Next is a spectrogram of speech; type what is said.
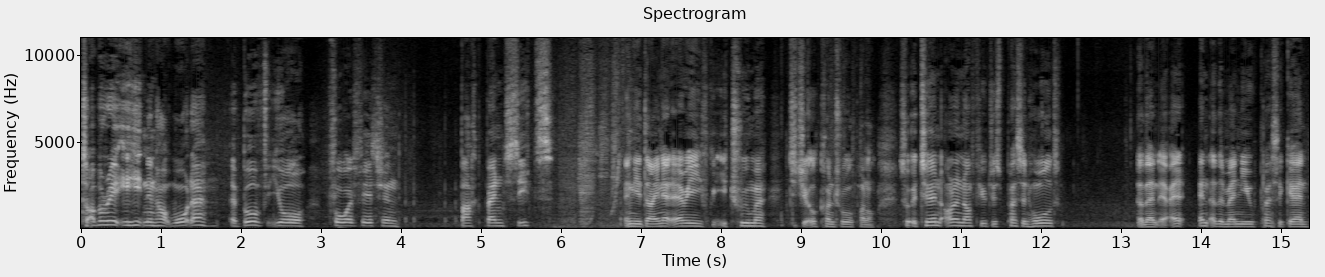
To operate your heating and hot water above your forward facing back bench seats in your dinette area you've got your Truma digital control panel. So to turn on and off you just press and hold and then enter the menu press again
